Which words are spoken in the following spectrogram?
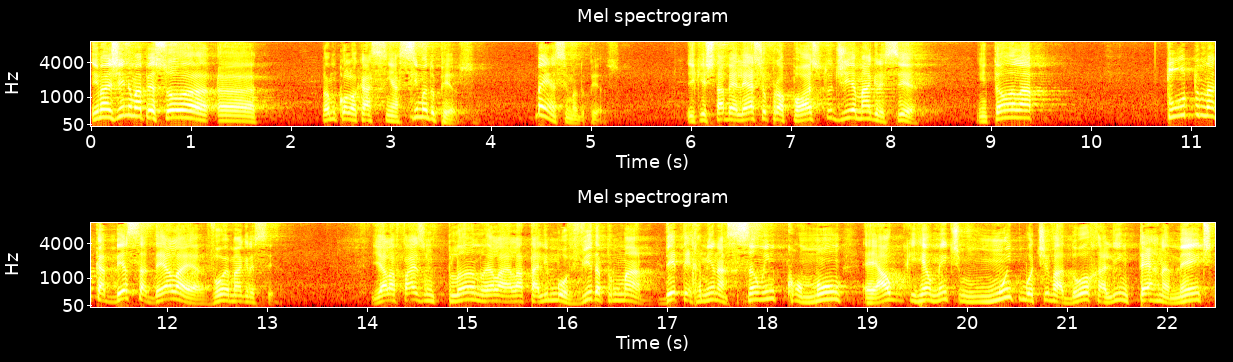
Imagine uma pessoa, uh, vamos colocar assim, acima do peso, bem acima do peso, e que estabelece o propósito de emagrecer. Então ela, tudo na cabeça dela é: vou emagrecer. E ela faz um plano, ela está ali movida por uma determinação incomum, é algo que realmente muito motivador ali internamente.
